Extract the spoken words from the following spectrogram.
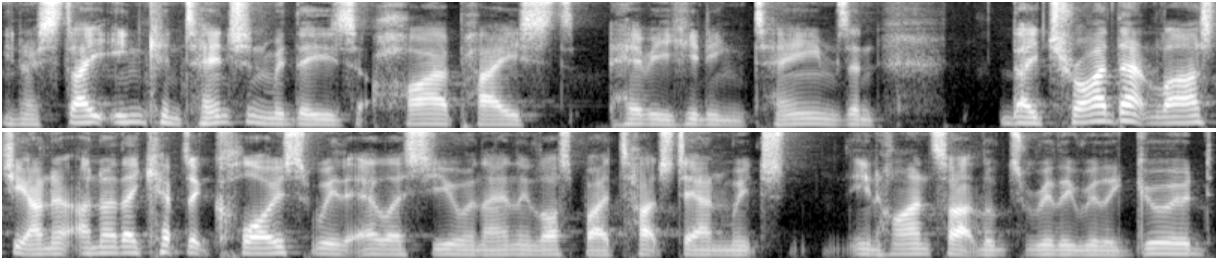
you know, stay in contention with these higher paced, heavy hitting teams. And they tried that last year. I know, I know they kept it close with LSU and they only lost by a touchdown, which in hindsight looks really, really good.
